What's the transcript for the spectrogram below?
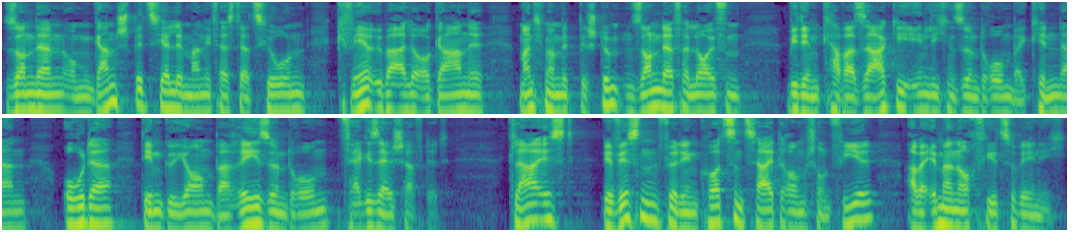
sondern um ganz spezielle Manifestationen quer über alle Organe, manchmal mit bestimmten Sonderverläufen, wie dem Kawasaki-ähnlichen Syndrom bei Kindern oder dem Guillain-Barré-Syndrom vergesellschaftet. Klar ist, wir wissen für den kurzen Zeitraum schon viel, aber immer noch viel zu wenig.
